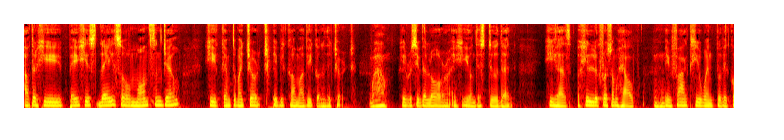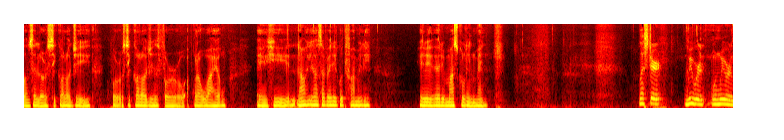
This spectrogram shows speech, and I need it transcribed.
After he paid his days or months in jail, he came to my church. He became a deacon of the church Wow. he received the Lord and he understood that he has he looked for some help. Mm-hmm. In fact, he went to the counselor psychology for psychologist for for a while, and he now he has a very good family. He is a very masculine man. Lester, we were when we were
